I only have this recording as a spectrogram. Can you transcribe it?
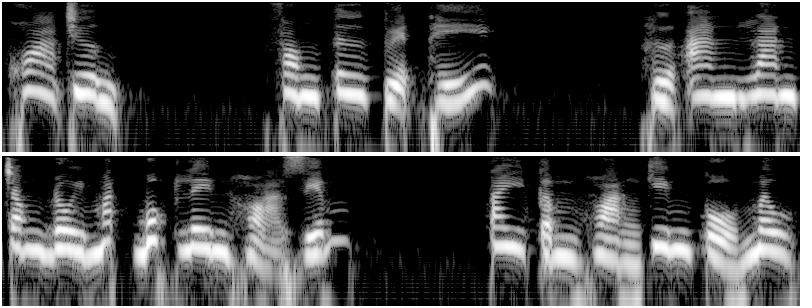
Khoa trương. Phong tư tuyệt thế. Hử An Lan trong đôi mắt bốc lên hỏa diễm. Tay cầm hoàng kim cổ mâu.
